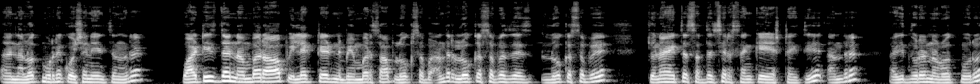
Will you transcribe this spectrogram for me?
ನಲವತ್ತ್ಮೂರನೇ ಕ್ವಶನ್ ಏನೈತಿ ಅಂದರೆ what is the number of elected members of Lok Sabha? ಅಂದರೆ ಲೋಕಸಭೆ ಲೋಕಸಭೆ ಚುನಾಯಿತ ಸದಸ್ಯರ ಸಂಖ್ಯೆ ಎಷ್ಟೈತಿ? ಅಂದ್ರೆ ಐದುನೂರ ನಲವತ್ತ್ಮೂರು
